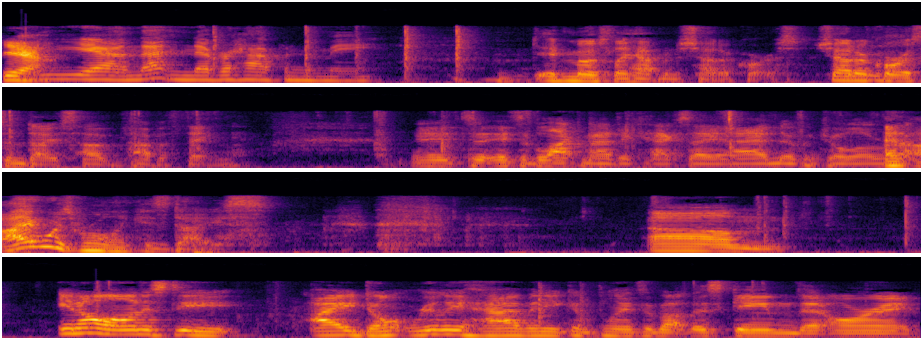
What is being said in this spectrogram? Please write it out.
yeah. Yeah, and that never happened to me. It mostly happened to Shadow Chorus. Shadow Chorus and Dice have, have a thing. It's a, it's a black magic hex. I, I have no control over. And it. I was rolling his dice. Um, in all honesty, I don't really have any complaints about this game that aren't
